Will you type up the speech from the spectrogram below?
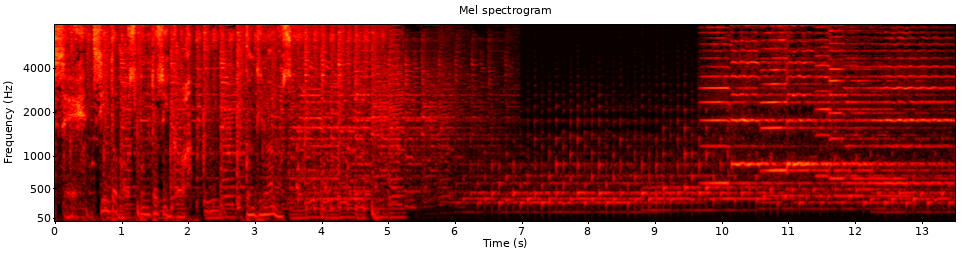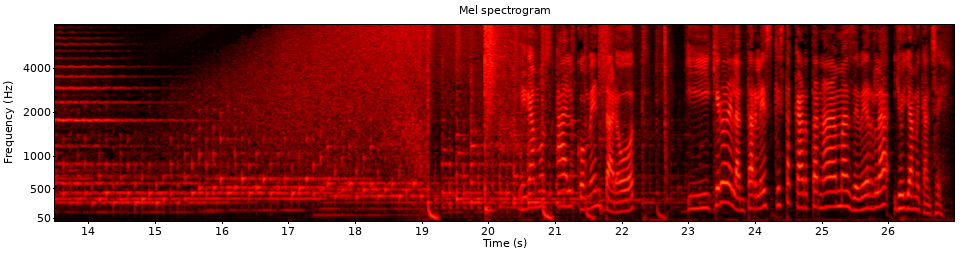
MBS 102.5. Continuamos. Llegamos al comentarot y quiero adelantarles que esta carta, nada más de verla, yo ya me cansé.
